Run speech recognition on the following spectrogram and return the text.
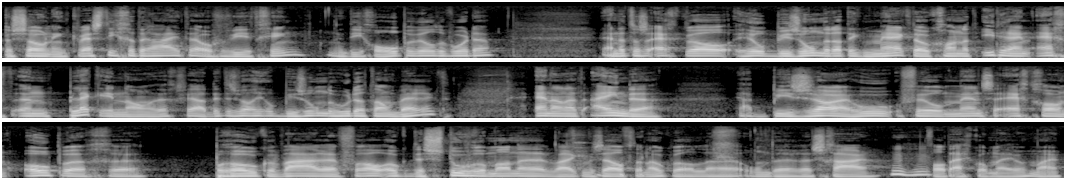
persoon in kwestie gedraaid, over wie het ging, die geholpen wilde worden. En dat was echt wel heel bijzonder dat ik merkte ook gewoon dat iedereen echt een plek innam. Ik dacht, ja, dit is wel heel bijzonder hoe dat dan werkt. En aan het einde, ja, bizar hoeveel mensen echt gewoon waren. Vooral ook de stoere mannen, waar ik mezelf dan ook wel uh, onder uh, schaar. Mm Valt eigenlijk wel mee hoor. Maar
